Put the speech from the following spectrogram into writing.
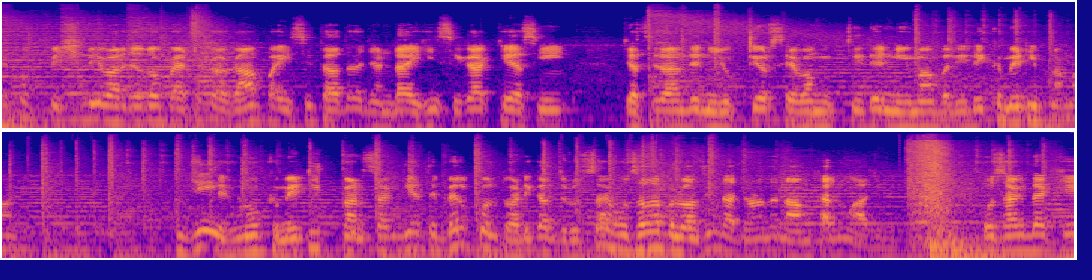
ਦੇਖੋ ਪਿਛਲੀ ਵਾਰ ਜਦੋਂ ਬੈਠਕ ਅਗਾਂਹ ਪਾਈ ਸੀ ਤਦ ਏਜੰਡਾ ਇਹੀ ਸੀਗਾ ਕਿ ਅਸੀਂ ਜਥੇਦਾਰਾਂ ਦੀ ਨਿਯੁਕਤੀ ਔਰ ਸੇਵਾ ਮੁਕਤੀ ਦੇ ਨਿਯਮਾਵਲੀ ਦੀ ਕਮੇਟੀ ਬਣਾਵਾਂਗੇ। ਜੀ। ਤੇ ਹੁਣ ਉਹ ਕਮੇਟੀ ਬਣ ਸਕਦੀ ਹੈ ਤੇ ਬਿਲਕੁਲ ਤੁਹਾਡੀ ਗੱਲ ਦਰੁਸਤ ਹੈ। ਹੋ ਸਕਦਾ ਬਲਵੰਤ ਸਿੰਘ ਉਹਨਾਂ ਦਾ ਨਾਮ ਕੱਲ ਨੂੰ ਆ ਜਾਵੇ। ਹੋ ਸਕਦਾ ਕਿ।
